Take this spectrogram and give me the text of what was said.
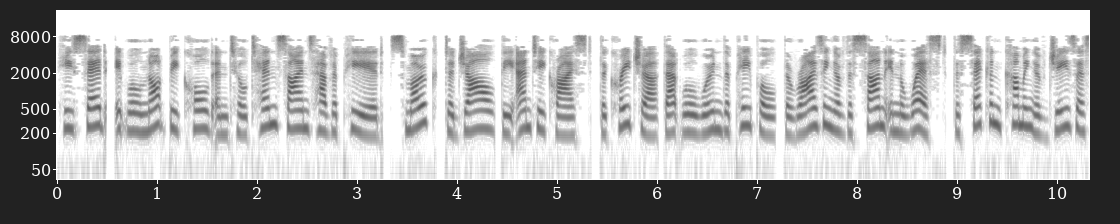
He said, It will not be called until ten signs have appeared, smoke, Dajjal the Antichrist, the creature that will wound the people, the rising of the sun in the west, the second coming of Jesus,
